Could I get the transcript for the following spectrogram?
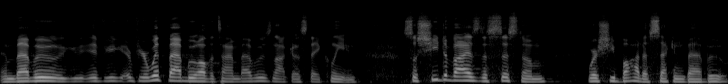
And Babu, if, you, if you're with Babu all the time, Babu's not going to stay clean. So she devised a system where she bought a second Babu.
